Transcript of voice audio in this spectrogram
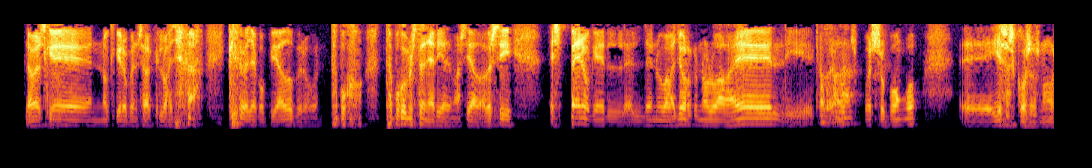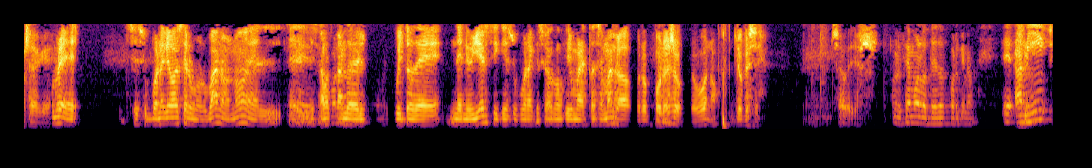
La verdad es que no quiero pensar que lo haya, que lo haya copiado, pero bueno, tampoco, tampoco me extrañaría demasiado. A ver si, espero que el, de Nueva York no lo haga él y que después supongo, eh, y esas cosas, ¿no? O sea que. Hombre, se supone que va a ser un urbano, ¿no? El, estamos hablando del circuito de, de, New Jersey, que supone que se va a confirmar esta semana. Claro, pero por eso, pero bueno, yo qué sé. Sabe Dios. Crucemos los dedos, ¿por qué no? Eh, a mí,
